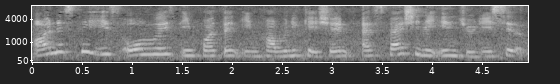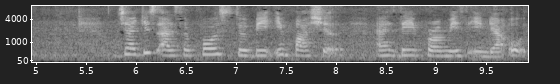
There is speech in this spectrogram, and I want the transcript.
Honesty is always important in communication, especially in judicial. Judges are supposed to be impartial, as they promise in their oath.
